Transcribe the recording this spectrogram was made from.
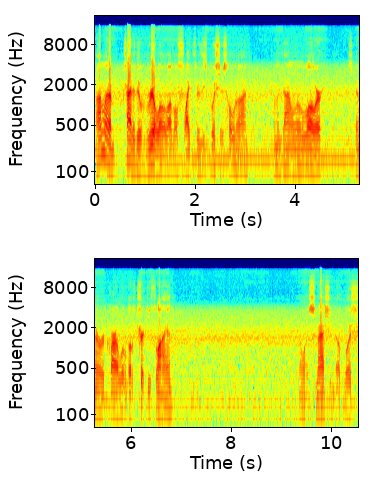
I'm gonna try to do a real low level flight through these bushes. Hold on. Coming down a little lower it's gonna require a little bit of tricky flying I don't want to smash into a bush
